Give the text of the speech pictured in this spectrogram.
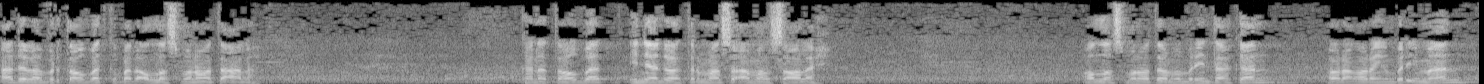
Adalah bertaubat kepada Allah SWT karena taubat ini adalah termasuk amal soleh. Allah SWT memerintahkan Orang-orang yang beriman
